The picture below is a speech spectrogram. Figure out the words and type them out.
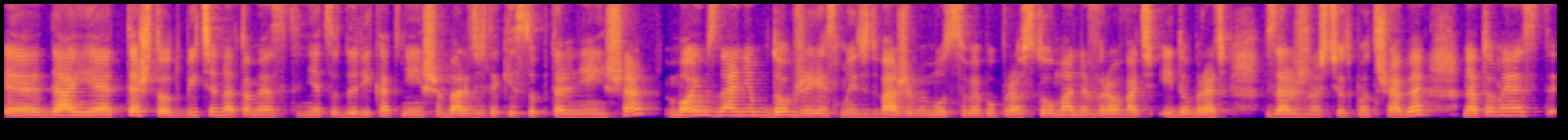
e, daje też to odbicie, natomiast nieco delikatniejsze, bardziej takie subtelniejsze. Moim zdaniem dobrze jest mieć dwa, żeby móc sobie po prostu manewrować i dobrać w zależności od potrzeby. Natomiast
